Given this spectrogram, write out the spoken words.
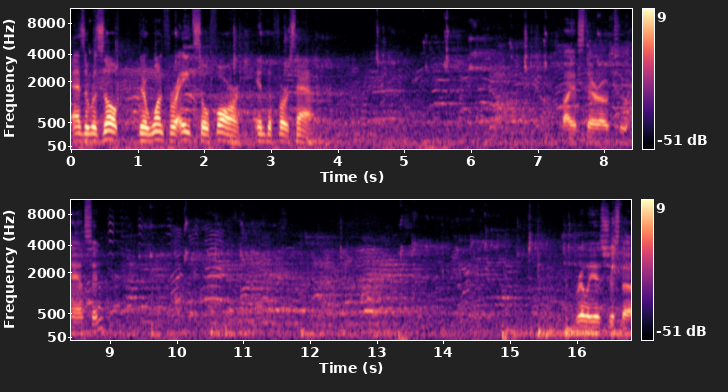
As a result, they're one for eight so far in the first half. Ballestero to Hanson. Really is just a,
